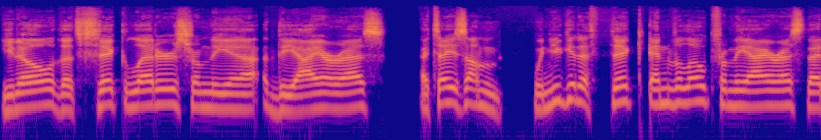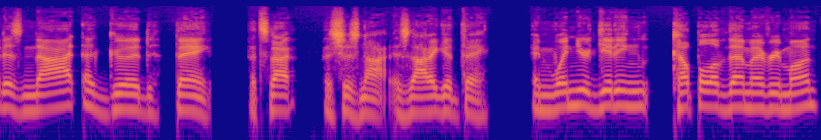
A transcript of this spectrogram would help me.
You know, the thick letters from the, uh, the IRS. I tell you something, when you get a thick envelope from the IRS, that is not a good thing. That's not, it's just not, it's not a good thing. And when you're getting a couple of them every month,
